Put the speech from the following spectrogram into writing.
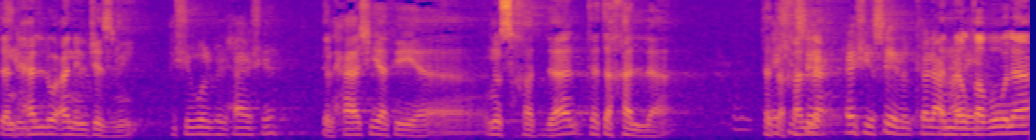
تنحل عن الجزم. إيش يقول في الحاشية؟ في الحاشية في نسخة دال تتخلى. تتخلى. إيش يصير الكلام أن عليه؟ القبول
